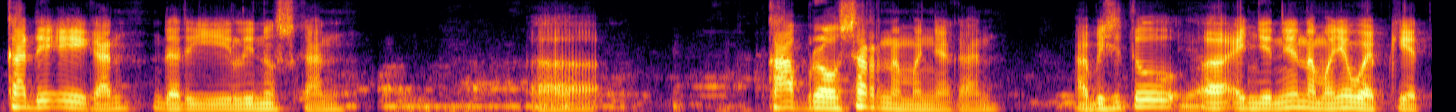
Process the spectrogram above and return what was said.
KDE kan, dari Linux kan. Eh, K browser namanya kan. Habis itu Ya. eh, engine-nya namanya WebKit.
